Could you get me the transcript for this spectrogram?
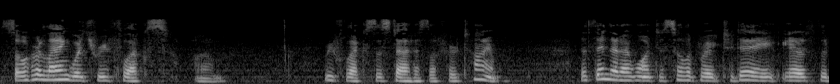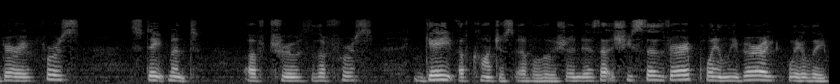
so her language reflects um, reflects the status of her time. The thing that I want to celebrate today is the very first statement of truth, the first gate of conscious evolution, is that she says very plainly, very clearly,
